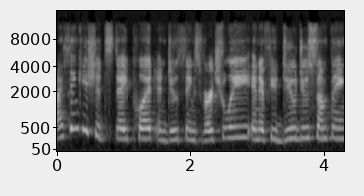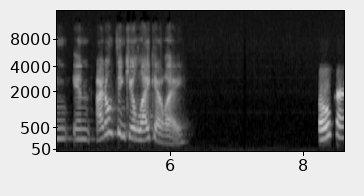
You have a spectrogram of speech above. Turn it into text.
I think you should stay put and do things virtually. And if you do do something in, I don't think you'll like LA. Okay.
